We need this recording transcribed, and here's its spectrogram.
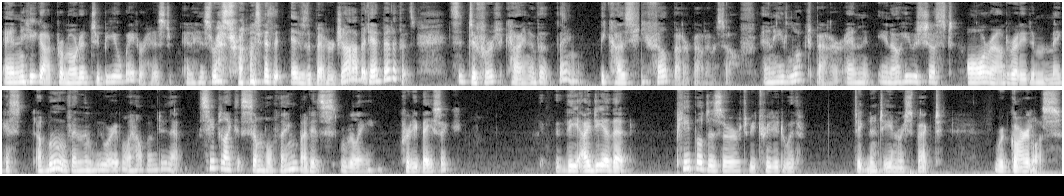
And he got promoted to be a waiter at his, at his restaurant. it was a better job. It had benefits. It's a different kind of a thing because he felt better about himself and he looked better. And, you know, he was just all around ready to make a, a move. And then we were able to help him do that. Seems like a simple thing, but it's really pretty basic. The idea that people deserve to be treated with dignity and respect regardless.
